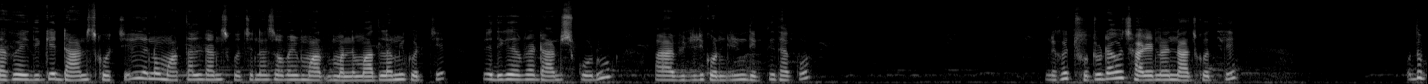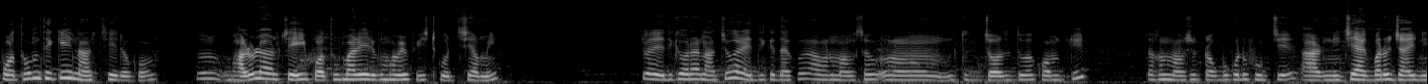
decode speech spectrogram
দেখো এদিকে ডান্স করছে, যেন মাতাল ডান্স করছে না, সবাই মানে মাতলামি করছে। তো এদিকে আমরা ডান্স করুক, আর ভিডিওটি কন্টিনিউ দেখতে থাকো। দেখো ছোটোটাও ছাড়ে না নাচ করতে। ও তো প্রথম থেকেই নাচছে এরকম। তো ভালো লাগছে, এই প্রথমবারে এরকমভাবে ফিস্ট করছি আমি। তো এদিকে ওরা নাচুক আর এদিকে দেখো আমার মাংস জল দেওয়া কমপ্লিট তখন মাংস টকবো করে ফুটছে। আর নিচে একবারও যাইনি,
